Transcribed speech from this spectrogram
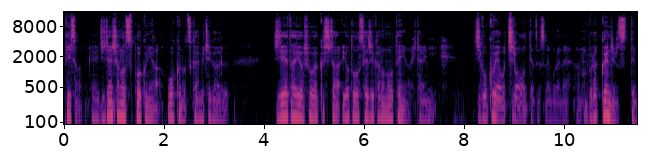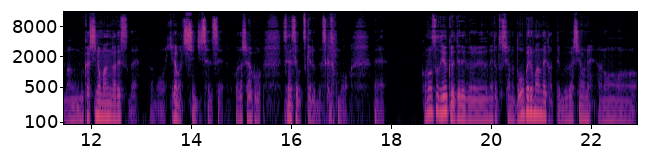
P さん、えー、自転車のスポークには多くの使い道がある。自衛隊を掌握した与党政治家の脳天や額に、地獄へ落ちろってやつですね、これね。あの、ブラックエンジェルスって昔の漫画ですね。あの、平松真治先生。私はこう、先生をつけるんですけども、ね。この嘘でよく出てくるネタとして、あの、ドーベルマンデカって昔のね、あの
